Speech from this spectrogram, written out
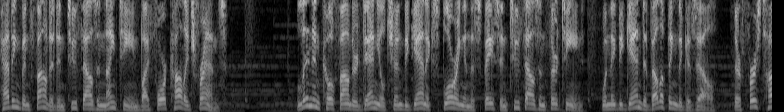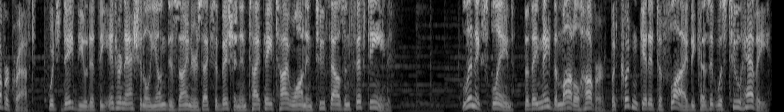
having been founded in 2019 by four college friends. Lin and co-founder Daniel Chen began exploring in the space in 2013, when they began developing the Gazelle, their first hovercraft, which debuted at the International Young Designers Exhibition in Taipei, Taiwan in 2015. Lin explained that they made the model hover but couldn't get it to fly because it was too heavy.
